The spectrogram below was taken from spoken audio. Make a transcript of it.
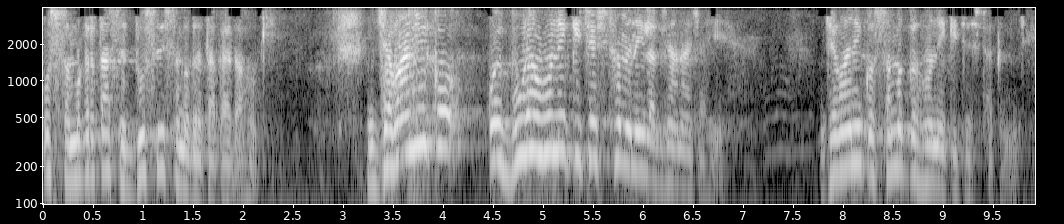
उस समग्रता से दूसरी समग्रता पैदा होगी। जवानी को कोई बूढ़ा होने की चेष्टा में नहीं लग जाना चाहिए। जवानी को समग्र होने की चेष्टा करनी चाहिए।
